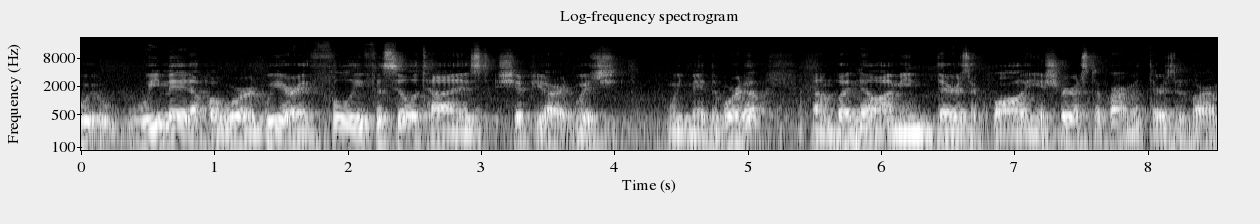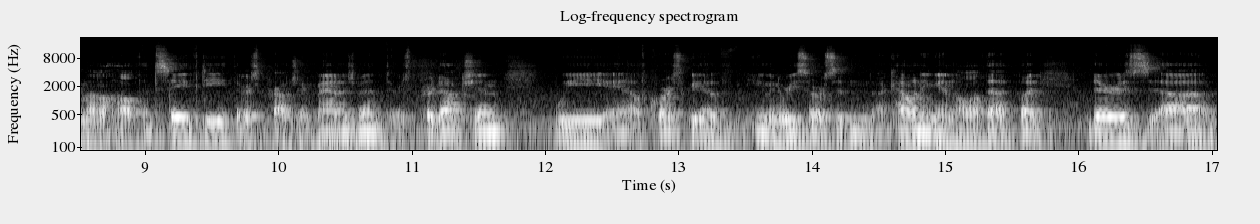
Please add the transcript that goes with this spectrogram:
we, we made up a word. We are a fully facilitized shipyard, which we made the word up. Um, but no, I mean, there's a quality assurance department. There's environmental health and safety. There's project management. There's production. We, of course, we have human resources and accounting and all of that. But there's uh,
